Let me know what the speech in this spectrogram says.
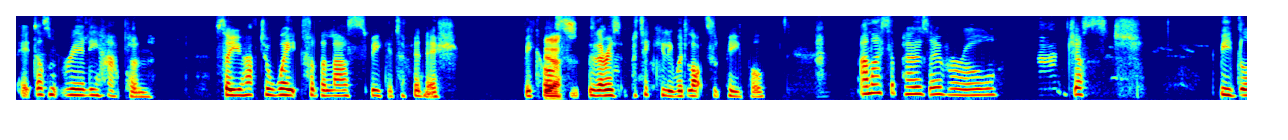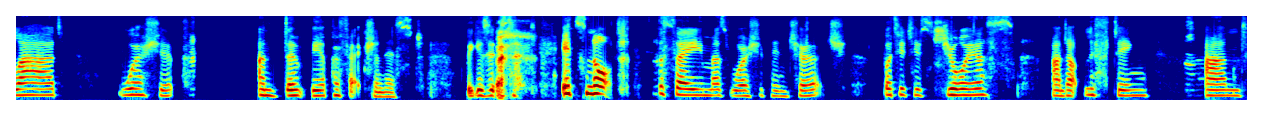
it doesn't really happen. So you have to wait for the last speaker to finish because yes. there is, particularly with lots of people. And I suppose overall, just be glad, worship, and don't be a perfectionist because it's it's not the same as worship in church but it is joyous and uplifting, and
